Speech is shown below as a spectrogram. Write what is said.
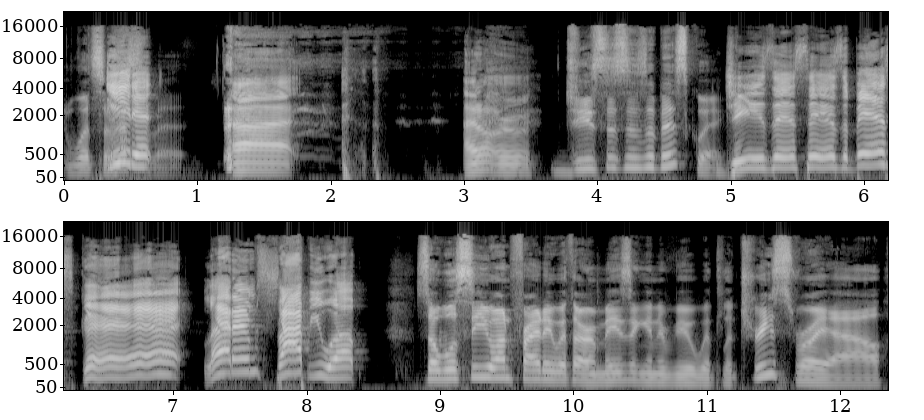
what's the Eat rest it. of it? Uh, I don't remember. Jesus is a biscuit. Jesus is a biscuit. Let him sop you up. So we'll see you on Friday with our amazing interview with Latrice Royale.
